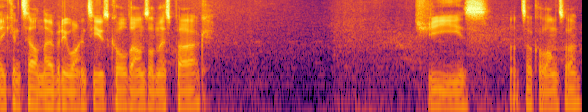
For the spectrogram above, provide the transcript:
You can tell nobody wanted to use cooldowns on this perk. Jeez, that took a long time.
